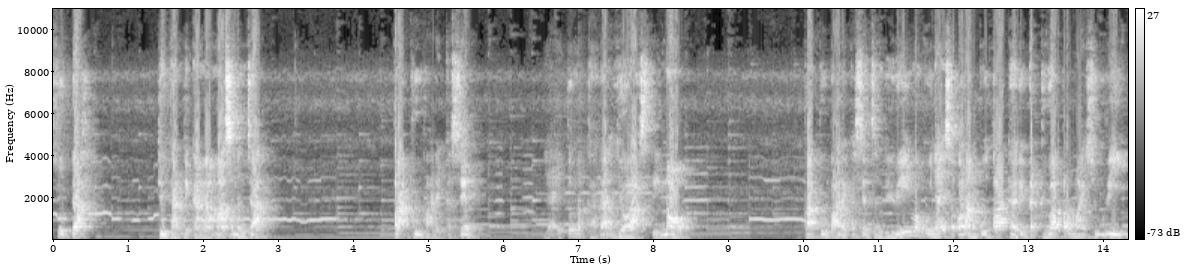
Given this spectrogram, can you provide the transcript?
sudah digantikan nama semenjak Prabu Parikesit yaitu negara Yoastino Prabu Parikesit sendiri mempunyai seorang putra dari kedua permaisuri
